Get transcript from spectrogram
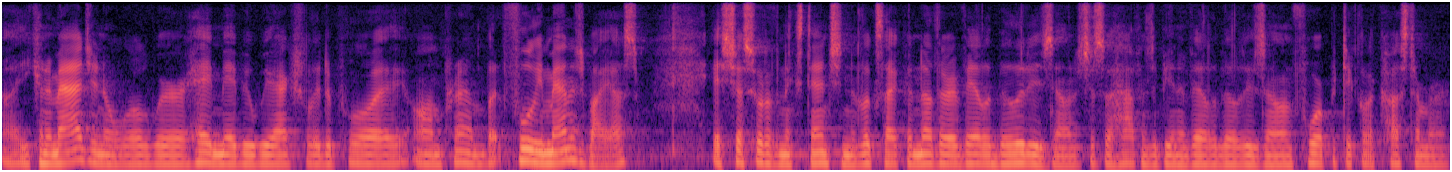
Uh, you can imagine a world where, hey, maybe we actually deploy on prem, but fully managed by us. It's just sort of an extension. It looks like another availability zone. It just so happens to be an availability zone for a particular customer.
